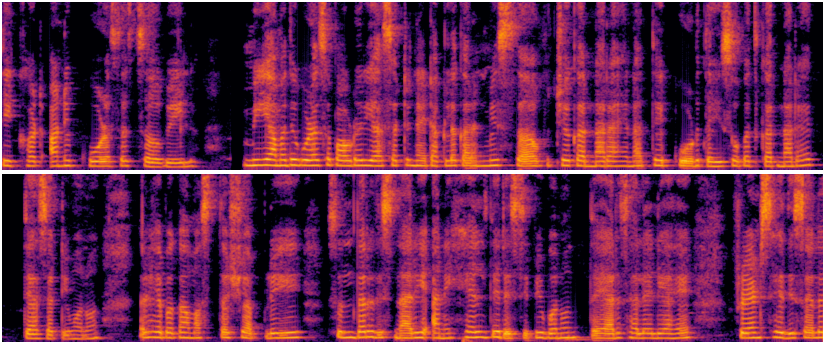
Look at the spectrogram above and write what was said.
तिखट आणि गोड असं चव येईल मी यामध्ये गुळाचं पावडर यासाठी नाही टाकलं कारण मी सर्व जे करणार आहे ना ते गोड दहीसोबत करणार आहे. त्यासाठी म्हणून. तर हे बघा मस्त अशी आपली सुंदर दिसणारी आणि हेल्दी रेसिपी बनवून तयार झालेली आहे. फ्रेंड्स हे दिसायला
